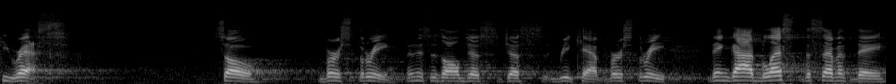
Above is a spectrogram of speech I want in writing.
He rests. So, verse 3, and this is all just, just recap. Verse 3 Then God blessed the seventh day,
